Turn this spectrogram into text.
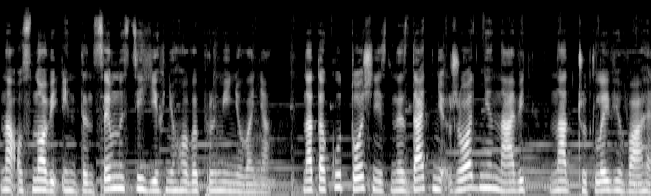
на основі інтенсивності їхнього випромінювання. На таку точність не здатні жодні навіть надчутливі ваги.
